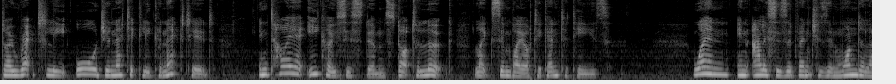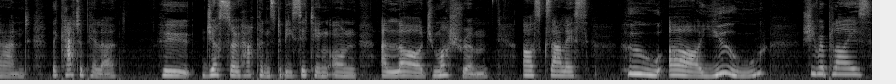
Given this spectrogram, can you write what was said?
directly or genetically connected, entire ecosystems start to look like symbiotic entities. When, in Alice's Adventures in Wonderland, the caterpillar, who just so happens to be sitting on a large mushroom, asks Alice, Who are you? She replies,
